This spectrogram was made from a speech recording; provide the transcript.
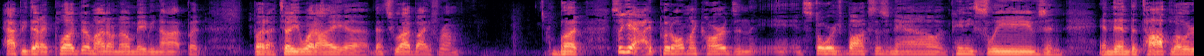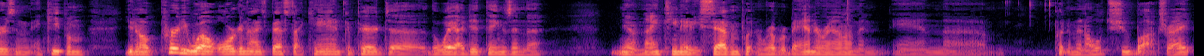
happy that I plugged them. I don't know, maybe not, but but I tell you what, I uh, that's who I buy from. But so yeah, I put all my cards in, in storage boxes now and penny sleeves and, and then the top loaders and, and keep them, you know, pretty well organized best I can compared to the way I did things in the, you know, 1987, putting a rubber band around them and, and, um, putting them in an old shoebox, right?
